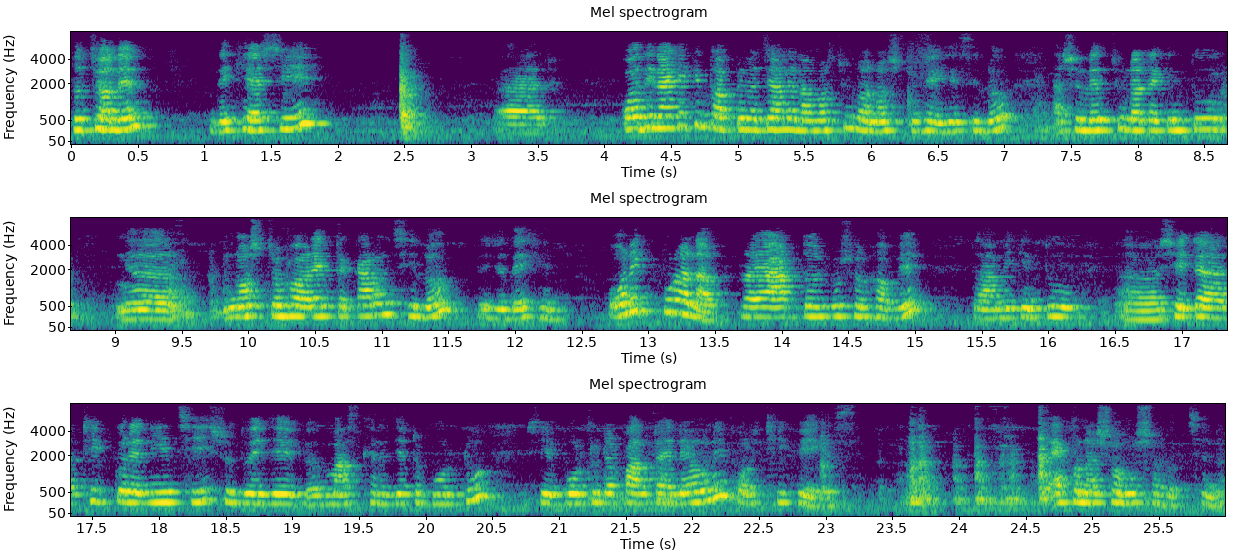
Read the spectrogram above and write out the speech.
তো চলেন, দেখে আসি। আর কদিন আগে কিন্তু আপনারা জানেন আমার চুলা নষ্ট হয়ে গেছিল। আসলে চুলাটা কিন্তু নষ্ট হওয়ার একটা কারণ ছিল। এই যে দেখেন অনেক পুরানা, প্রায় আট, দশ বছর হবে। তো আমি কিন্তু সেটা ঠিক করে নিয়েছি। শুধু এই যে মাঝখানে যে একটা বল্টু, সেই বল্টুটা পাল্টায় নেওয়া পরে ঠিক হয়ে গেছে। এখন আর সমস্যা হচ্ছে না।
